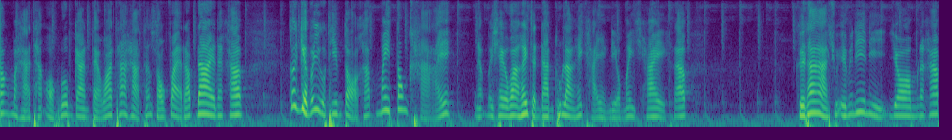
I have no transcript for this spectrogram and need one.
ต้องมาหาทางออกร่วมกัน แต่ว่าถ้าหากทั้งสองฝ่ายรับได้นะครับ ก็เก็บไว้อยู่กับทีมต่อครับ ไม่ต้องขาย นะไม่ใช่ว่าเฮ้ยจะดันทุลังให้ขายอย่างเดียวไม่ใช่ครับ คือถ้าหากชูเอมินี่นี่ยอมนะครับ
